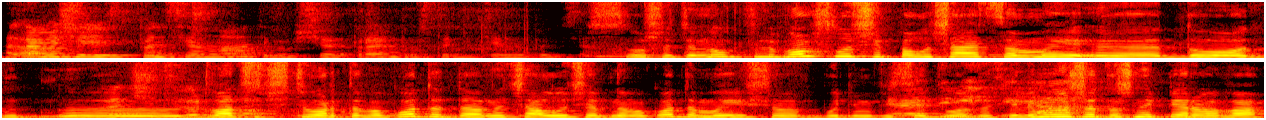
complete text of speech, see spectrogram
А да. там еще есть пансионат, и вообще отправим просто детей на пансионат. Слушайте, ну в любом случае, получается, мы э, до э, 24-го. 24 года, до начала учебного года, мы еще будем висеть в дивіться, воздухе. Или я- мы уже должны 1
